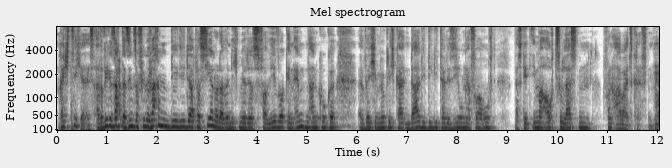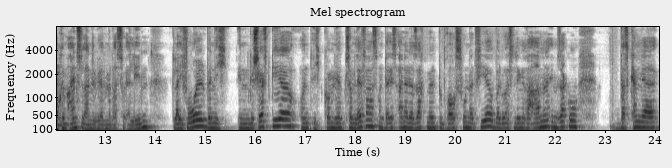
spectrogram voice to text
rechtssicher ist. Also wie gesagt, ja. da sind so viele Sachen, die, die da passieren. Oder wenn ich mir das VW-Work in Emden angucke, äh, welche Möglichkeiten da die Digitalisierung hervorruft, das geht immer auch zu Lasten von Arbeitskräften. Mhm. Auch im Einzelhandel werden wir das so erleben. Gleichwohl, wenn ich in ein Geschäft gehe und ich komme hier zum Leffers und da ist einer, der sagt mir, du brauchst 104, weil du hast längere Arme im Sakko. Das kann mir,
